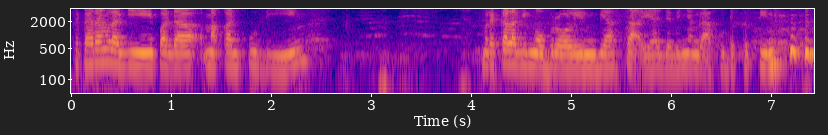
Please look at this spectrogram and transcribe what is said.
Sekarang lagi pada makan puding. Mereka lagi ngobrolin biasa ya, jadinya nggak aku deketin.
